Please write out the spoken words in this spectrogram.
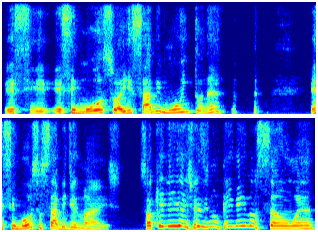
esse, esse moço aí sabe muito, né? Esse moço sabe demais. Só que ele, às vezes, não tem nem noção. É?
